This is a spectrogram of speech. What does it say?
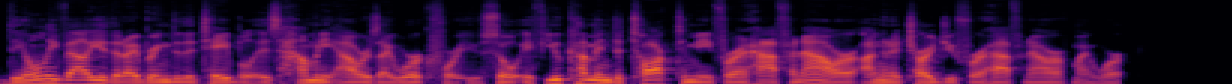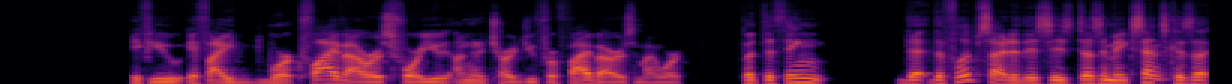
the only value that I bring to the table is how many hours I work for you. So if you come in to talk to me for a half an hour, I'm going to charge you for a half an hour of my work. If you if I work 5 hours for you, I'm going to charge you for 5 hours of my work. But the thing that the flip side of this is doesn't make sense cuz uh,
